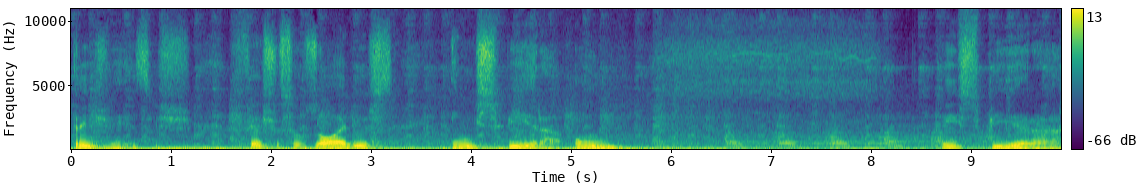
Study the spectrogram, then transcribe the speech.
três vezes. Feche os seus olhos, inspira um, expira,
